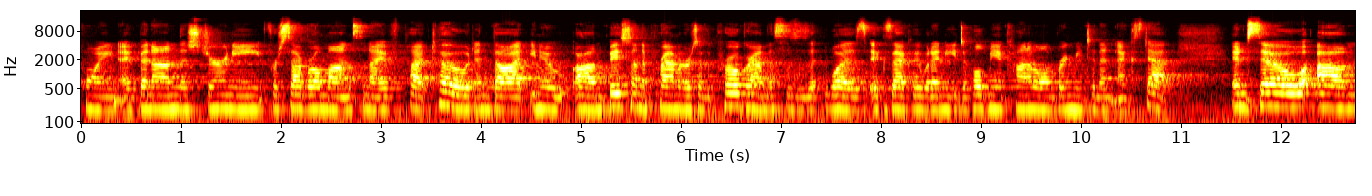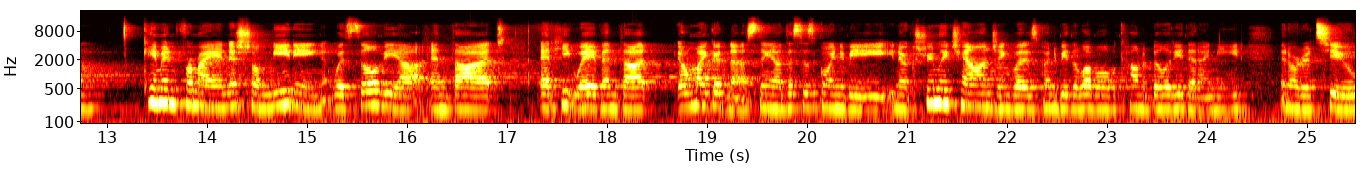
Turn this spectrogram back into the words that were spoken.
point. I've been on this journey for several months and I've plateaued and thought, you know, um, based on the parameters of the program, this is, was exactly what I need to hold me accountable and bring me to the next step. And so um, came in for my initial meeting with Sylvia and thought at Heatwave and thought, oh my goodness, you know, this is going to be, you know, extremely challenging, but it's going to be the level of accountability that I need in order to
